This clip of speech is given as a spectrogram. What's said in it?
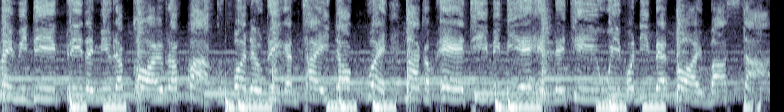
ไม่มีดีกรีแต่มีรับคอยรับปากกูป้อนเดริงกันไทยด็อกเว้ยมากับเอทีไม่มีให้เห็นในทีวีเพราะนี่แบดบอยบาสตาร์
